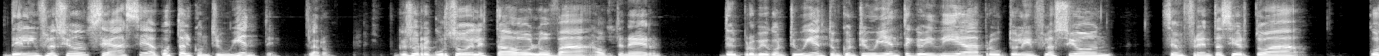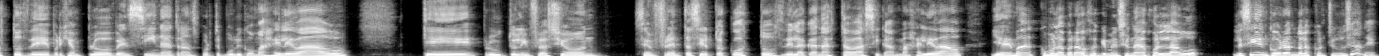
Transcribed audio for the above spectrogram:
de la inflación se hace a costa del contribuyente claro. porque esos recursos el Estado los va a obtener del propio contribuyente. Un contribuyente que hoy día, producto de la inflación, se enfrenta, ¿cierto?, a costos de, por ejemplo, benzina, transporte público más elevado, que producto de la inflación se enfrenta, ¿cierto?, a costos de la canasta básica más elevados. Y además, como la paradoja que mencionaba Juan Lago, le siguen cobrando las contribuciones.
